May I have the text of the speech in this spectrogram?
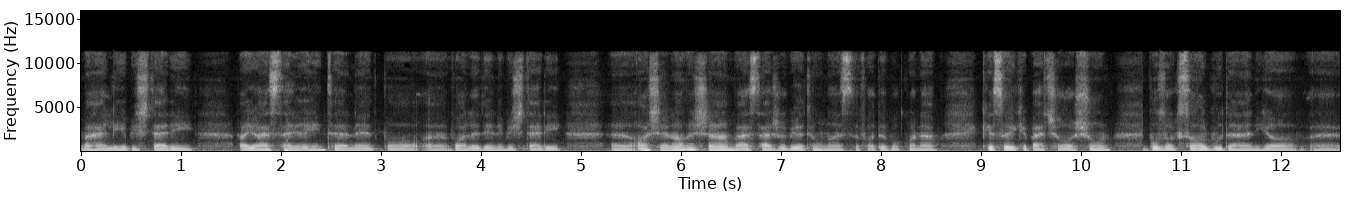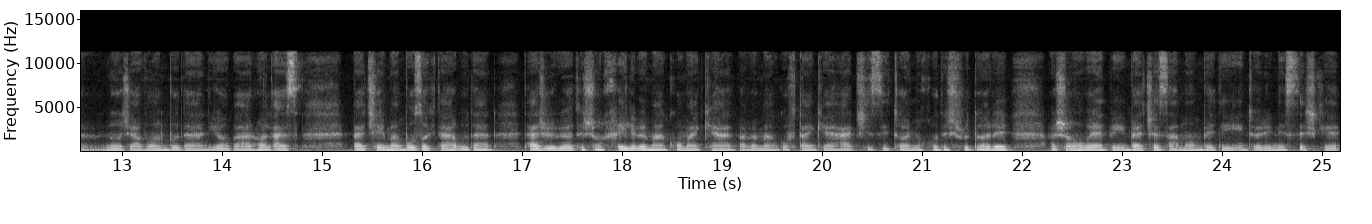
محلی بیشتری و یا از طریق اینترنت با والدین بیشتری آشنا بشم و از تجربیات اونا استفاده بکنم. کسایی که بچه هاشون بزرگسال بودن یا نوجوان بودن یا به حال از بچه من بزرگتر بودن تجربیاتشون خیلی به من کمک کرد و به من گفتن که هر چیزی تایم خودش رو داره و شما باید به این بچه زمان بدی. اینطوری نیستش که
